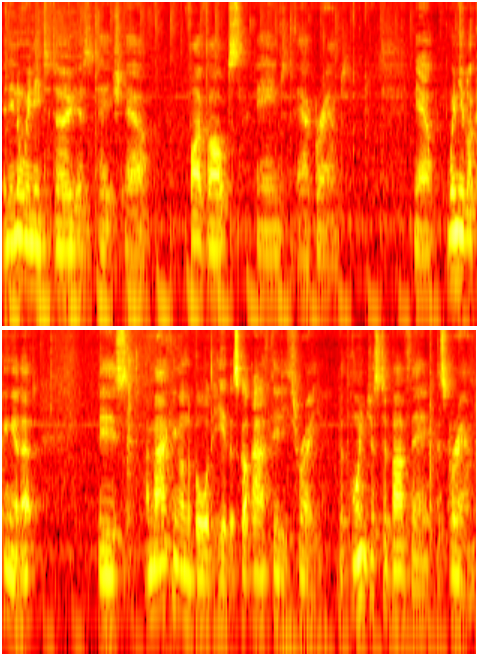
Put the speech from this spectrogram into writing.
And then all we need to do is attach our 5 volts and our ground. Now when you're looking at it there's a marking on the board here that's got R33. The point just above that is ground.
